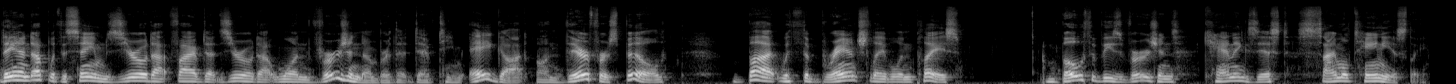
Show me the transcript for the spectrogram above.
they end up with the same 0.5.0.1 version number that Dev Team A got on their first build, but with the branch label in place, both of these versions can exist simultaneously.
